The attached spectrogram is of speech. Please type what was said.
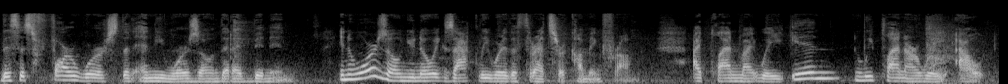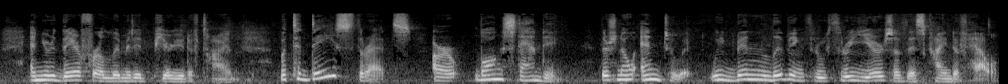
This is far worse than any war zone that I've been in. In a war zone, you know exactly where the threats are coming from. I plan my way in, and we plan our way out. And you're there for a limited period of time. But today's threats are long standing. There's no end to it. We've been living through three years of this kind of hell.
